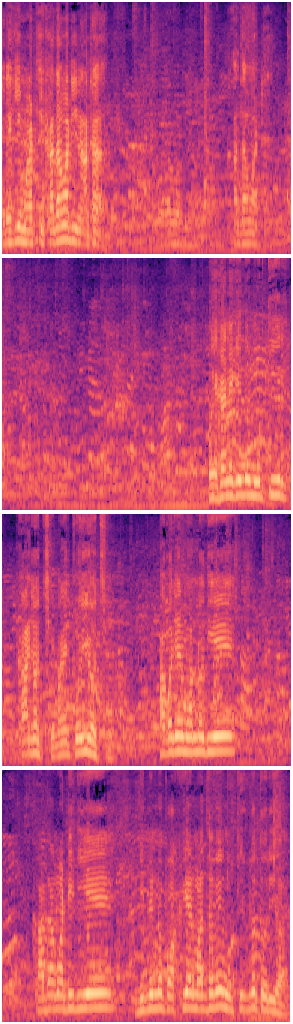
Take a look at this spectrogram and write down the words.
এটা কি মাটি কাদা মাটি না আঠা? কাদা মাটি তো এখানে কিন্তু মূর্তির কাজ হচ্ছে মানে তৈরি হচ্ছে। কাগজের মণ্ড দিয়ে কাদা মাটি দিয়ে বিভিন্ন প্রক্রিয়ার মাধ্যমে মূর্তিগুলো তৈরি হয়।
